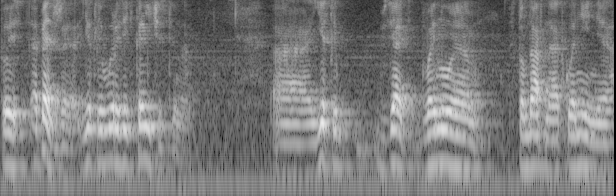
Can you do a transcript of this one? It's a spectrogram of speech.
То есть, опять же, если выразить количественно, а, если взять двойное стандартное отклонение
